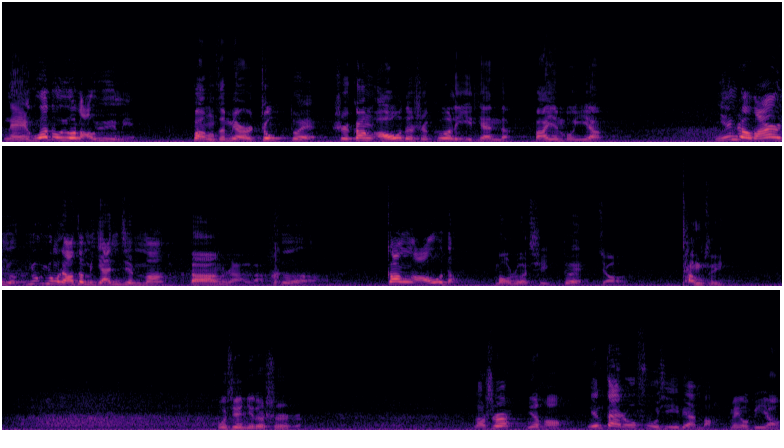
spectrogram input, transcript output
哪国都有老玉米，棒子面粥，对，是刚熬的，是搁了一天的，发音不一样。您这玩意儿有用用了这么严谨吗？当然了，呵，刚熬的，冒热气对，叫汤嘴。不信你就试试。老师，您好，您带着我复习一遍吧，没有必要，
